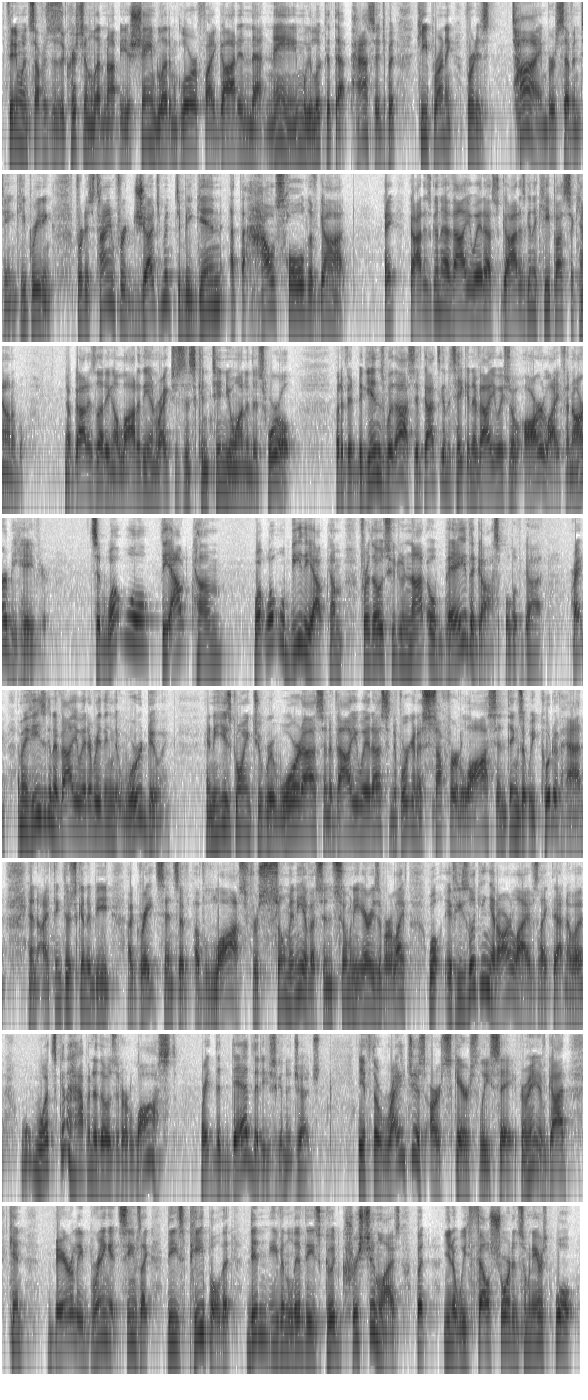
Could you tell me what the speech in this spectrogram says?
If anyone suffers as a Christian, let him not be ashamed. Let him glorify God in that name. We looked at that passage, but keep running. For it is time, verse 17, keep reading. For it is time for judgment to begin at the household of God. Okay? God is going to evaluate us, God is going to keep us accountable. Now, God is letting a lot of the unrighteousness continue on in this world. But if it begins with us, if God's going to take an evaluation of our life and our behavior, said, what will the outcome what, what will be the outcome for those who do not obey the gospel of God? Right? I mean, if He's going to evaluate everything that we're doing, and He's going to reward us and evaluate us, and if we're going to suffer loss in things that we could have had, and I think there's going to be a great sense of, of loss for so many of us in so many areas of our life. Well, if He's looking at our lives like that, Noah, what's going to happen to those that are lost? Right? The dead that He's going to judge. If the righteous are scarcely saved, I mean, if God can barely bring it seems like these people that didn't even live these good Christian lives, but you know, we fell short in so many areas. Well,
